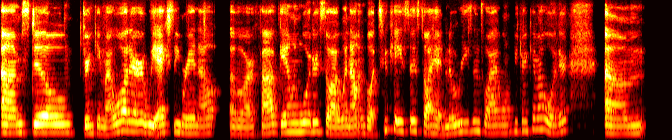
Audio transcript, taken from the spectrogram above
I'm still drinking my water. We actually ran out of our five gallon water. So I went out and bought two cases. So I had no reasons why I won't be drinking my water. Um,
